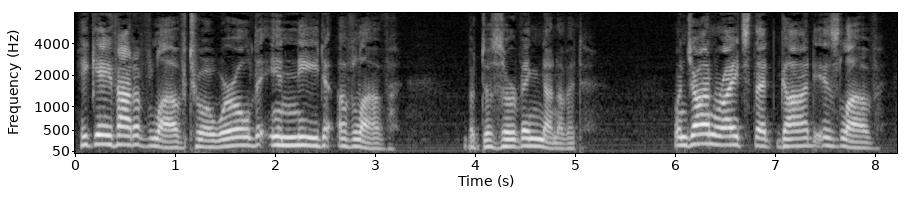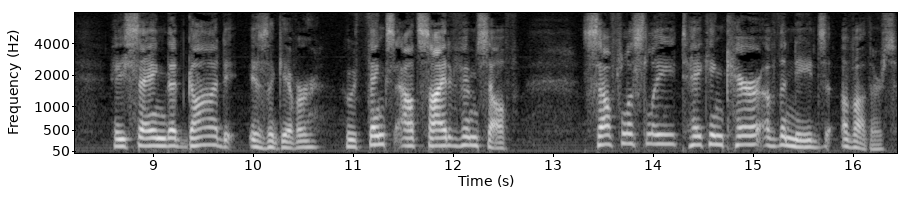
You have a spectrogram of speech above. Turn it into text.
He gave out of love to a world in need of love, but deserving none of it. When John writes that God is love, he's saying that God is a giver who thinks outside of himself, selflessly taking care of the needs of others.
